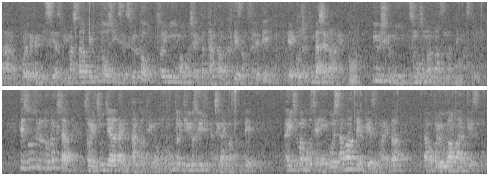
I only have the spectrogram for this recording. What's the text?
あのこれだけの日数休みましたということを申請するとそれに今申し上げた単価が計算されて、えー、補助金が支払われるという仕組みにそもそもはまずなっています。でそうすると各社その1日あたりの単価というのはもともとの給与水準が違いますので1万5000円を下回っているケースもあればあのこれを上回るケースも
